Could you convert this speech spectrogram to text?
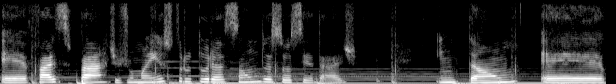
é, faz parte de uma estruturação da sociedade. Então, é,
